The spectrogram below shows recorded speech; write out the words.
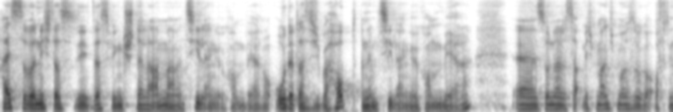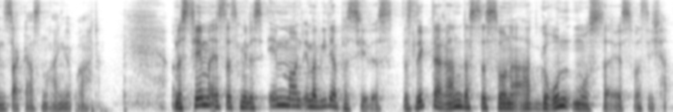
Heißt aber nicht, dass ich deswegen schneller an meinem Ziel angekommen wäre oder dass ich überhaupt an dem Ziel angekommen wäre, äh, sondern das hat mich manchmal sogar auf den Sackgassen reingebracht. Und das Thema ist, dass mir das immer und immer wieder passiert ist. Das liegt daran, dass das so eine Art Grundmuster ist, was ich habe.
